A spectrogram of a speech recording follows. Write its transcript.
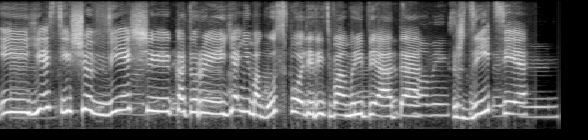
И есть еще вещи, которые я не могу спойлерить вам, ребята. Ждите.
